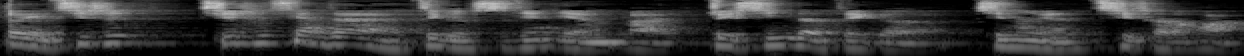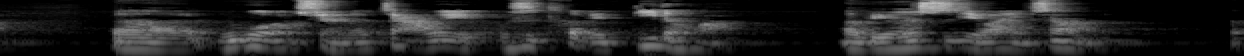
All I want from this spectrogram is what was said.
对，其实其实现在这个时间点买最新的这个新能源汽车的话，呃，如果选的价位不是特别低的话，呃，比如说十几万以上的，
